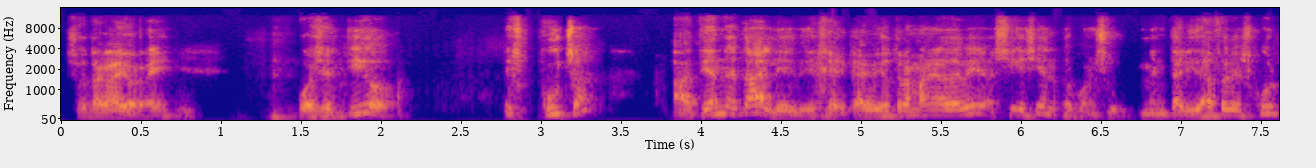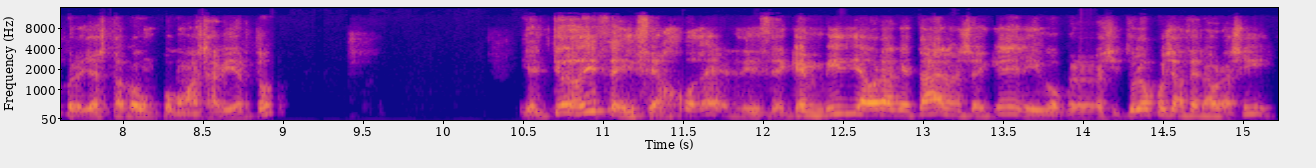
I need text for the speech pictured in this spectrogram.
Sota gallo rey. Pues el tío escucha, atiende tal. Le dije que había otra manera de ver, sigue siendo con su mentalidad old school, pero ya está un poco más abierto. Y el tío lo dice, dice, joder, dice, qué envidia ahora qué tal, no sé qué. Le digo, pero si tú lo puedes hacer ahora sí.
